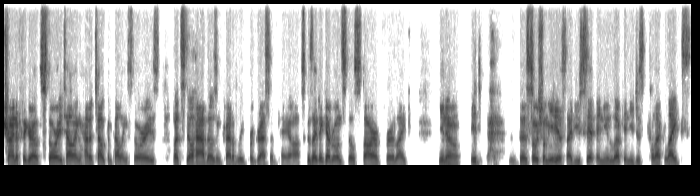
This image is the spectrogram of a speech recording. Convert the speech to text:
trying to figure out storytelling, how to tell compelling stories, but still have those incredibly progressive payoffs. Because I think everyone's still starved for like, you know, it the social media side you sit and you look and you just collect likes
